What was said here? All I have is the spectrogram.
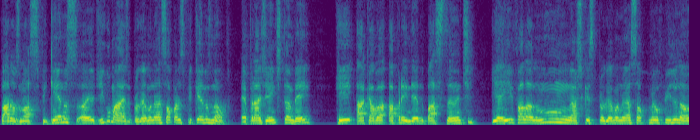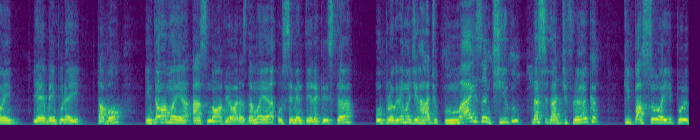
para os nossos pequenos. Eu digo mais, o programa não é só para os pequenos, não. É para a gente também que acaba aprendendo bastante e aí fala, hum, acho que esse programa não é só para meu filho, não, hein? E é bem por aí, tá bom? Então amanhã, às 9 horas da manhã, o Sementeira Cristã, o programa de rádio mais antigo da cidade de Franca, que passou aí por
